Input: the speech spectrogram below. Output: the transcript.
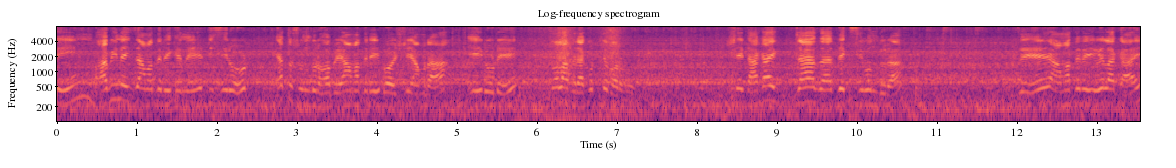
দিন ভাবি নাই যে আমাদের এখানে ডিসি রোড এত সুন্দর হবে। আমাদের এই বয়সে আমরা এই রোডে চলাফেরা করতে পারব। সেই ঢাকায় যা যা দেখছি, বন্ধুরা, যে আমাদের এই এলাকায়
